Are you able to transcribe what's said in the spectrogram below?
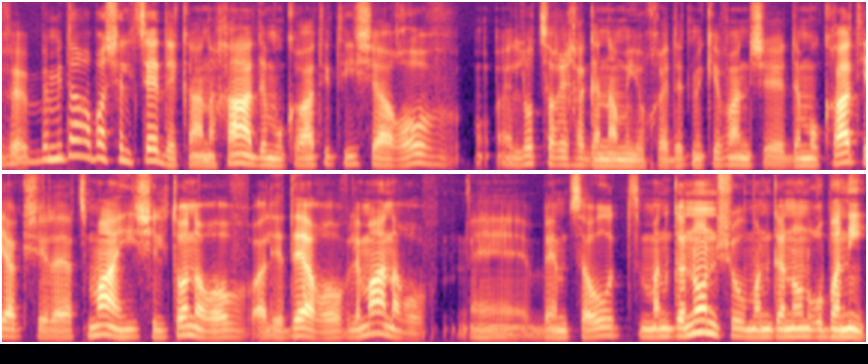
ובמידה רבה של צדק, ההנחה הדמוקרטית היא שהרוב לא צריך הגנה מיוחדת, מכיוון שדמוקרטיה כשלעצמה היא שלטון הרוב על ידי הרוב למען הרוב, אה, באמצעות מנגנון שהוא מנגנון רובני.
